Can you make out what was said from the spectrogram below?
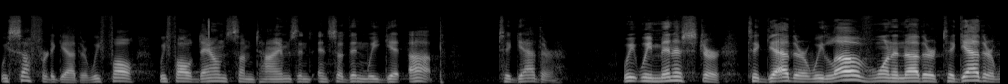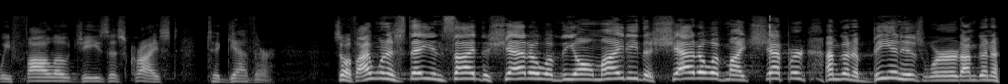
We suffer together. We fall, we fall down sometimes, and, and so then we get up together. We, we minister together. We love one another together. We follow Jesus Christ together. So if I want to stay inside the shadow of the Almighty, the shadow of my shepherd, I'm going to be in His Word, I'm going to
